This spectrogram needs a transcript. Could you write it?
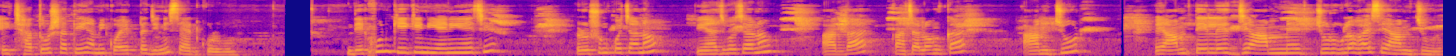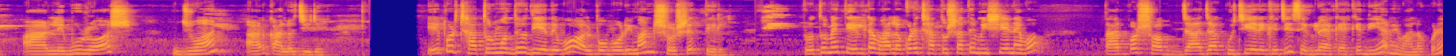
এই ছাতুর সাথে আমি কয়েকটা জিনিস অ্যাড করব। দেখুন কী কী নিয়ে নিয়েছি। রসুন কোচানো, পেঁয়াজ কোচানো, আদা, কাঁচা লঙ্কা, আমচুর। এই আম তেলের যে আমের চুরগুলো হয় সে আমচুর আর লেবুর রস, জোয়ান আর কালো জিরে। এরপর ছাতুর মধ্যেও দিয়ে দেব অল্প পরিমাণ সর্ষের তেল। প্রথমে তেলটা ভালো করে ছাতুর সাথে মিশিয়ে নেব। তারপর সব যা যা কুচিয়ে রেখেছি সেগুলো একে একে দিয়ে আমি ভালো করে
